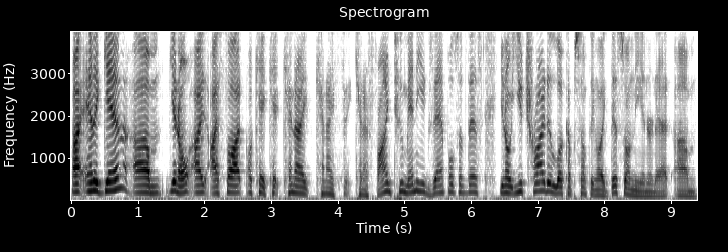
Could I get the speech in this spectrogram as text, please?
Uh, and again, um, you know, I, I thought, okay, can, can I can I th- can I find too many examples of this? You know, you try to look up something like this on the internet. Um,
